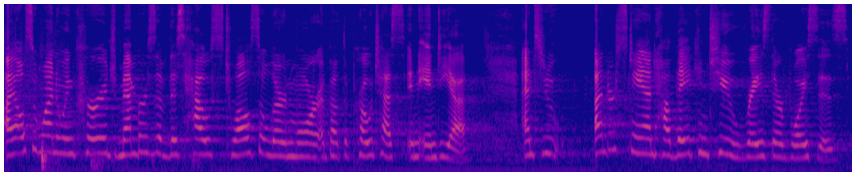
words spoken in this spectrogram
I also want to encourage members of this House to also learn more about the protests in India and to understand how they can too raise their voices.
